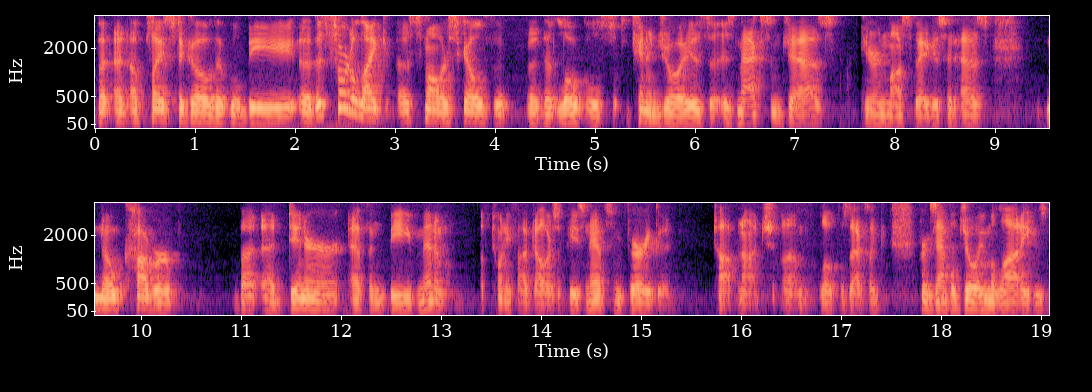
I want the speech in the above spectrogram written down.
But a, a place to go that will be uh, that's sort of like a smaller scale that, that locals can enjoy is is Maxan Jazz here in Las Vegas. It has no cover, but a dinner F and B minimum of twenty five dollars a piece, and they have some very good, top notch um, locals acts. Like for example, Joey Melotti, who's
